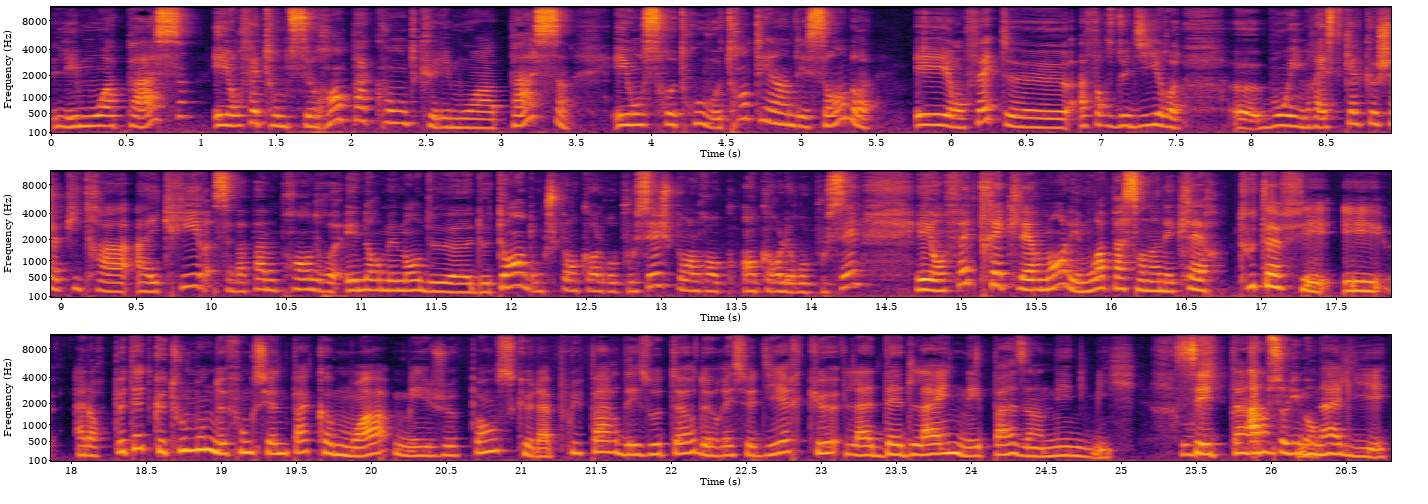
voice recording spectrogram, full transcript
les mois passent et en fait on ne se rend pas compte que les mois passent et on se retrouve au 31 décembre et en fait euh, à force de dire euh, bon il me reste quelques chapitres à, à écrire, ça va pas me prendre énormément de, de temps donc je peux encore le repousser, je peux en- encore le repousser et en fait très clairement les mois passent en un éclair. Tout à fait. Et alors peut-être que tout le monde ne fonctionne pas comme moi, mais je pense que la plupart des auteurs devraient se dire que la deadline n'est pas un ennemi. Oui, C'est un absolument. allié.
